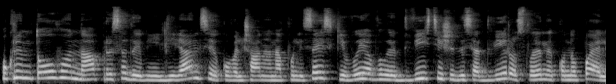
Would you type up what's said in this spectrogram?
Окрім того, на присадибній ділянці ковальчани на поліцейські виявили 262 рослини конопель.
